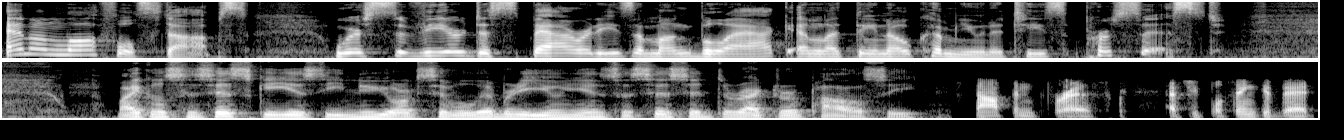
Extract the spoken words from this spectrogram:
and unlawful stops where severe disparities among black and Latino communities persist. Michael Sisitzky is the New York Civil Liberty Union's Assistant Director of Policy. Stop and frisk, as people think of it,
